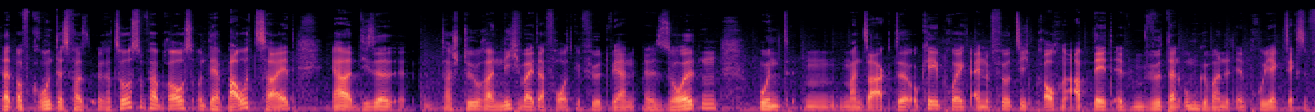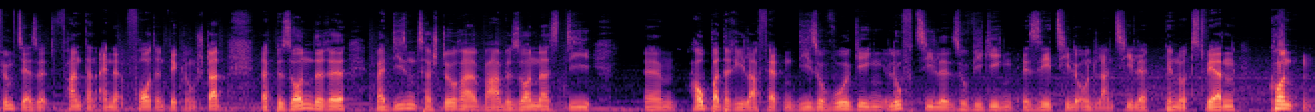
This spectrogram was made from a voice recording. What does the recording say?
dass aufgrund des Ressourcenverbrauchs und der Bauzeit ja, diese Zerstörer nicht weiter fortgeführt werden äh, sollten. Und hm, man sagte, okay, Projekt 41 braucht ein Update, es wird dann umgewandelt in Projekt 56. Also fand dann eine Fortentwicklung statt. Das Besondere bei diesem Zerstörer war besonders die ähm, Hauptbatterielafetten, die sowohl gegen Luftziele sowie gegen Seeziele und Landziele genutzt werden konnten.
